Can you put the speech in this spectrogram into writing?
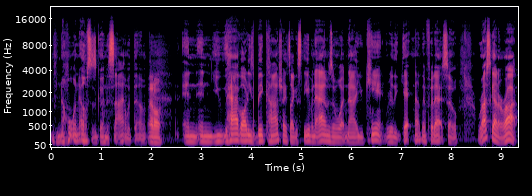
no one else is going to sign with them At all. And and you have all these big contracts like a Steven Adams and whatnot, you can't really get nothing for that. So Russ got to rock.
